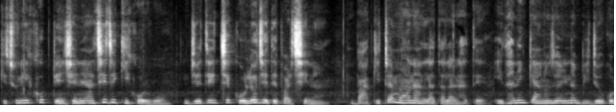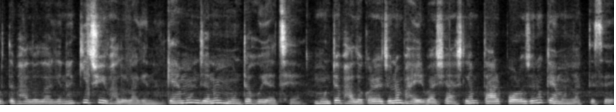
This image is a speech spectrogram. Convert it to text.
কিছু নিয়ে খুব টেনশনে আছি যে কি করব। যেতে ইচ্ছে করলেও যেতে পারছি না। বাকিটা মহান আল্লাহ তালার হাতে। ইদানিং কেন জানি না ভিডিও করতে ভালো লাগে না, কিছুই ভালো লাগে না। কেমন যেন মনটা হয়ে আছে। মনটা ভালো করার জন্য ভাইয়ের বাসায় আসলাম, তারপরও যেন কেমন লাগতেছে।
